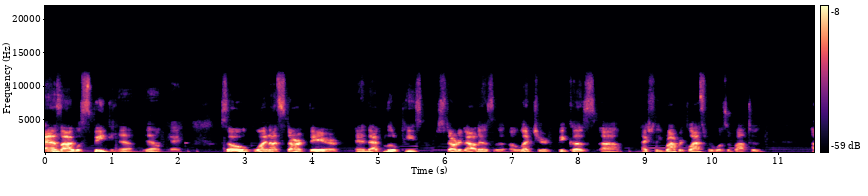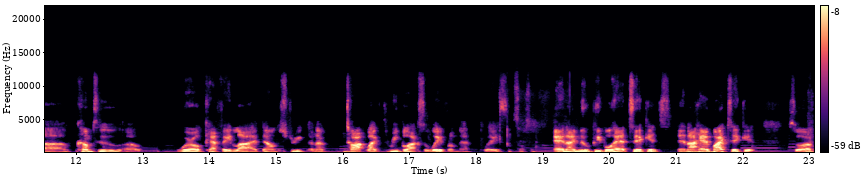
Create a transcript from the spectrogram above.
as I was speaking. yeah. Yeah. Okay. So why not start there? And that little piece started out as a, a lecture because uh, actually Robert Glasper was about to uh, come to uh, World Cafe Live down the street, and I taught like three blocks away from that place. Awesome. And I knew people had tickets, and I had my ticket. So I'm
